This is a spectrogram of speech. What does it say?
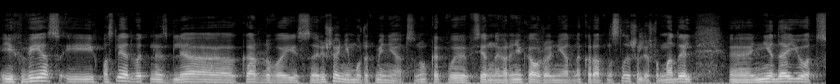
их вес и их последовательность для каждого из решений может меняться. Ну, как вы все наверняка уже неоднократно слышали, что модель не дает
